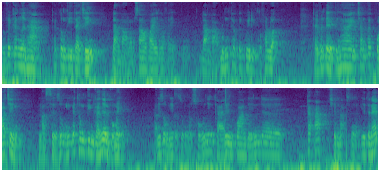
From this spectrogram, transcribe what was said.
đối với các ngân hàng, các công ty tài chính, đảm bảo làm sao vay nó phải đảm bảo đúng theo cái quy định của pháp luật. Cái vấn đề thứ hai trong các quá trình mà sử dụng những cái thông tin cá nhân của mình. Ví dụ như sử dụng một số những cái liên quan đến ờ, các app trên mạng ờ, internet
